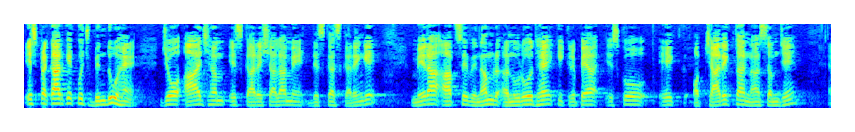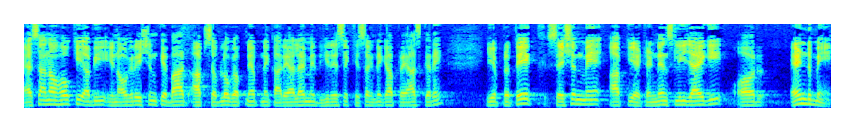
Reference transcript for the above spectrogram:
इस प्रकार के कुछ बिंदु हैं जो आज हम इस कार्यशाला में डिस्कस करेंगे। मेरा आपसे विनम्र अनुरोध है कि कृपया इसको एक औपचारिकता न समझें ऐसा ना हो कि अभी इनाग्रेशन के बाद आप सब लोग अपने अपने कार्यालय में धीरे से खिसकने का प्रयास करें। ये प्रत्येक सेशन में आपकी अटेंडेंस ली जाएगी और एंड में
